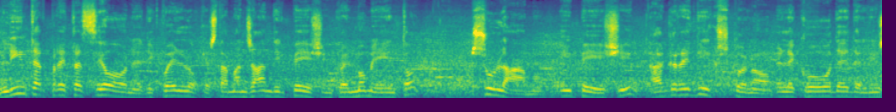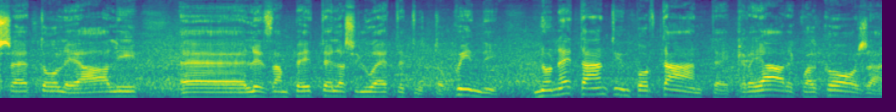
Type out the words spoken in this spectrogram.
l'interpretazione di quello che sta mangiando il pesce in quel momento sull'amo. I pesci aggrediscono le code dell'insetto, le ali, eh, le zampette, la silhouette tutto. Quindi non è tanto importante creare qualcosa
